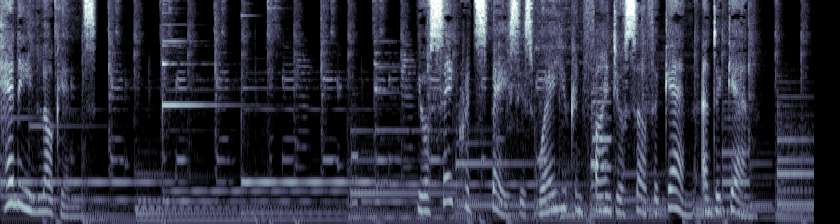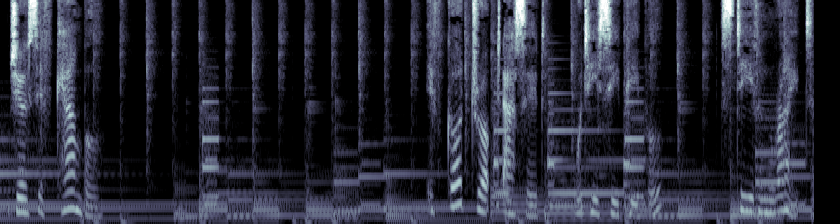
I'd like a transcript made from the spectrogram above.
Kenny Loggins. Your sacred space is where you can find yourself again and again. Joseph Campbell. If God dropped acid, would he see people? Steven Wright.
